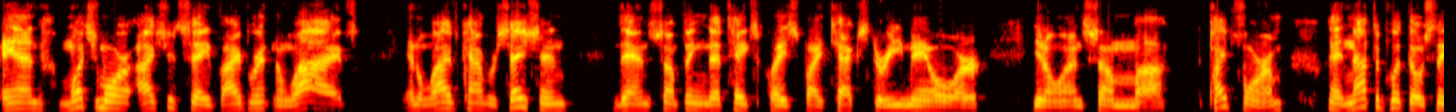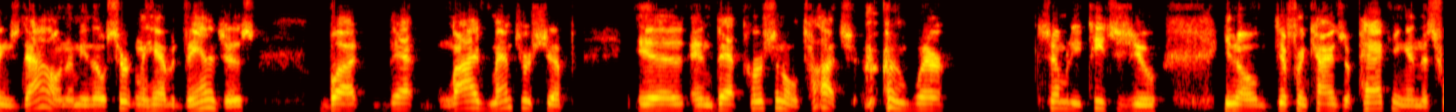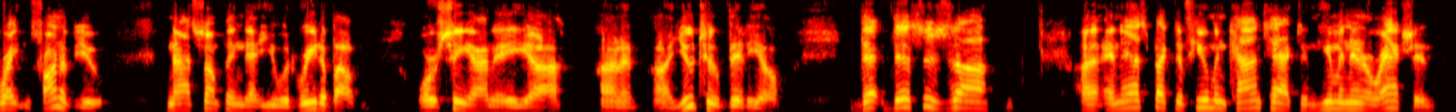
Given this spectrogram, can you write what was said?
and much more, I should say, vibrant and alive in a live conversation than something that takes place by text or email or, you know, on some uh, pipe forum. And not to put those things down, I mean, those certainly have advantages, but that live mentorship is and that personal touch where somebody teaches you, you know, different kinds of packing, and it's right in front of you, not something that you would read about or see on a uh, on a, a, YouTube video. That this is uh, uh, an aspect of human contact and human interaction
